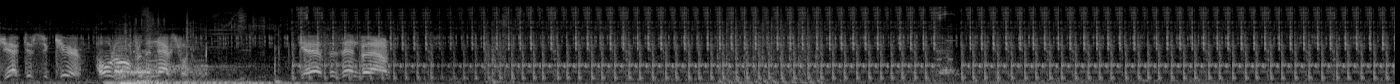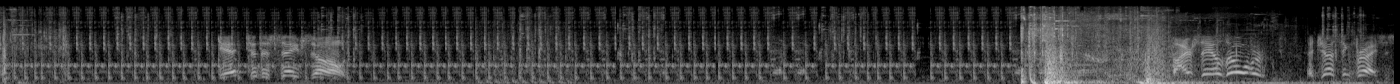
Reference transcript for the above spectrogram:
Objective secure. Hold on for the next one. Gas is inbound. Get to the safe zone. Fire sale's over. Adjusting prices.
